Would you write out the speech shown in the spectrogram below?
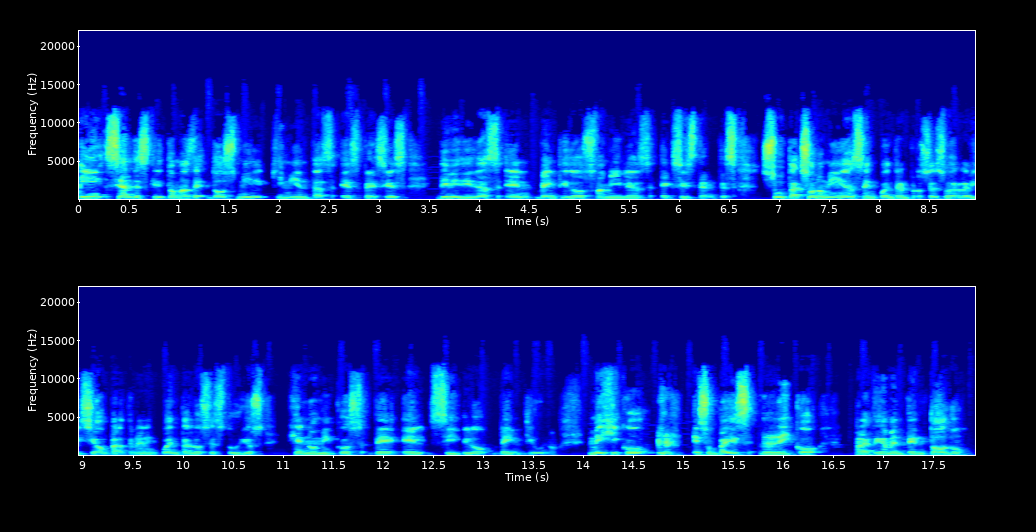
Y se han descrito más de 2.500 especies divididas en 22 familias existentes. Su taxonomía se encuentra en proceso de revisión para tener en cuenta los estudios genómicos del siglo XXI. México es un país rico prácticamente en todo.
